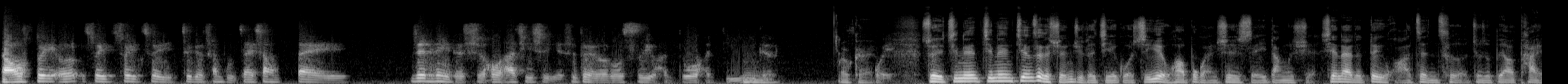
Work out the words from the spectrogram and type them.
然后所以俄，所以所以所以这个川普在上在任内的时候，他其实也是对俄罗斯有很多很敌意的。OK，所以今天今天今天这个选举的结果，十一月五号不管是谁当选，现在的对华政策就是不要太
